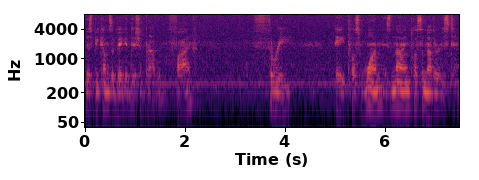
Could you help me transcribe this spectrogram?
this becomes a big addition problem. 5, 3, 8 plus 1 is 9, plus another is 10.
